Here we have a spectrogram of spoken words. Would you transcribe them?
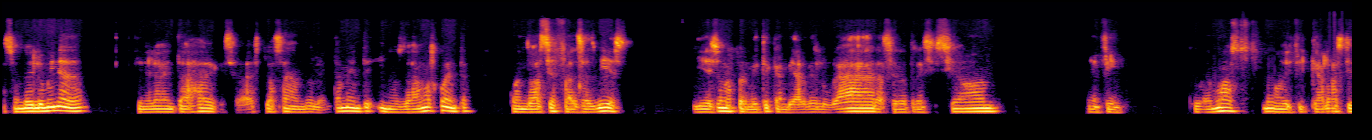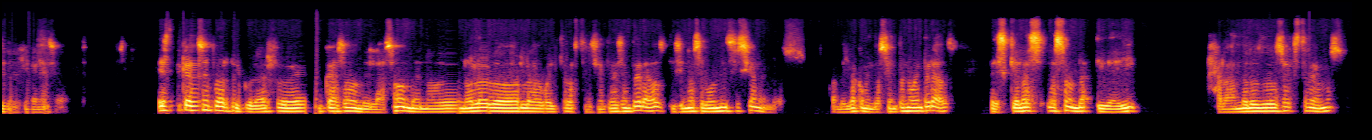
La sonda iluminada tiene la ventaja de que se va desplazando lentamente y nos damos cuenta cuando hace falsas vías. Y eso nos permite cambiar de lugar, hacer otra incisión, en fin, podemos modificar la cirugía en ese momento. Este caso en particular fue un caso donde la sonda no, no logró dar la vuelta a los 360 grados, hice una segunda incisión en los, cuando iba como en 290 grados, pesqué la, la sonda y de ahí, jalando los dos extremos,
